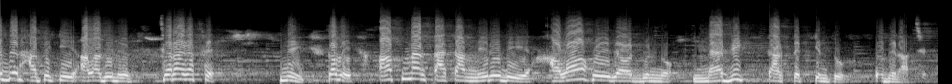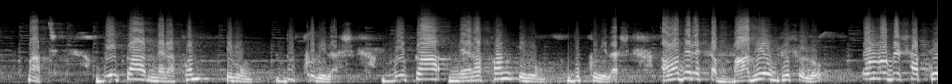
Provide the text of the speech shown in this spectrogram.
এদের হাতে কি আলাদিনের চেরা গেছে নেই। তবে আপনার টাকা মেরে দিয়ে হাওয়া হয়ে যাওয়ার জন্য ম্যাজিক কার্পেট কিন্তু ওদের আছে। পাঁচ, বোকা ম্যারাথন এবং দুঃখ বিলাস বোকা ম্যারাথন এবং দুঃখ বিলাস আমাদের একটা বাজে অভ্যেস হলো অন্যদের সাথে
